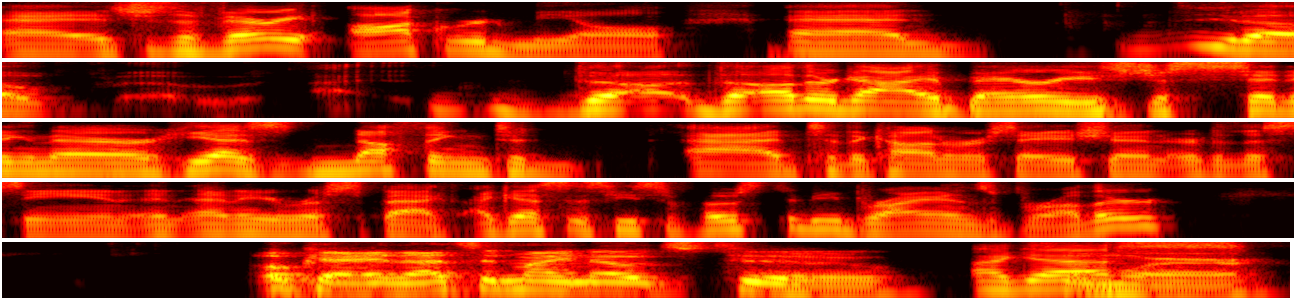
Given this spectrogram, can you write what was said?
And it's just a very awkward meal. And, you know, the the other guy, Barry's just sitting there. He has nothing to add to the conversation or to the scene in any respect. I guess is he supposed to be Brian's brother? Okay, that's in my notes too. I guess Somewhere.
